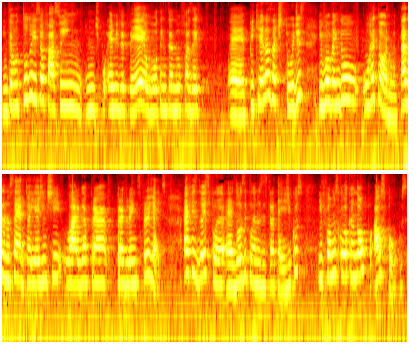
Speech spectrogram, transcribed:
Então tudo isso eu faço em, em tipo MVP, eu vou tentando fazer é, pequenas atitudes e vou vendo o retorno. Tá dando certo? Aí a gente larga para grandes projetos. Aí fiz dois plan é, 12 planos estratégicos e fomos colocando ao, aos poucos.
